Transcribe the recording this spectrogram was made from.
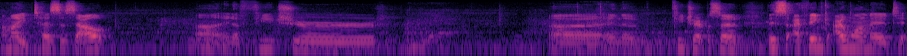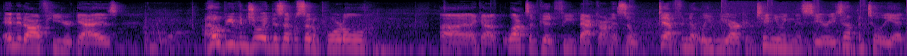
I might test this out uh, in a future. Uh, in the future episode. This, I think, I wanted to end it off here, guys. I hope you've enjoyed this episode of Portal. Uh, I got lots of good feedback on it, so definitely we are continuing this series up until the end.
